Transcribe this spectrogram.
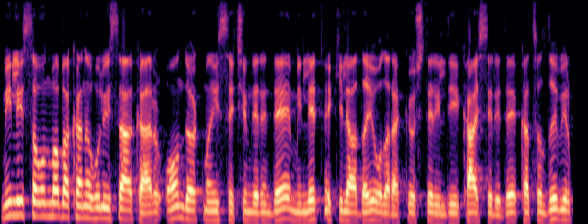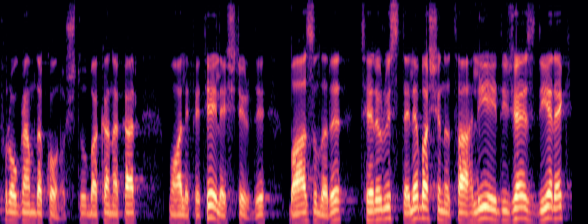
Milli Savunma Bakanı Hulusi Akar, 14 Mayıs seçimlerinde milletvekili adayı olarak gösterildiği Kayseri'de katıldığı bir programda konuştu. Bakan Akar, muhalefeti eleştirdi. Bazıları terörist elebaşını tahliye edeceğiz diyerek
